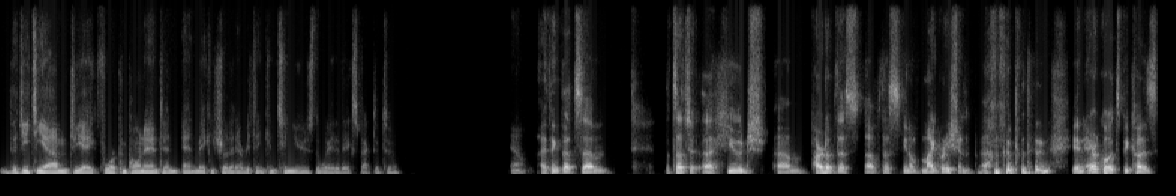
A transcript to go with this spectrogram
the GTM GA4 component and and making sure that everything continues the way that they expect it to. Yeah, I think that's um that's such a, a huge um part of this of this, you know, migration. Put that in in air quotes because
